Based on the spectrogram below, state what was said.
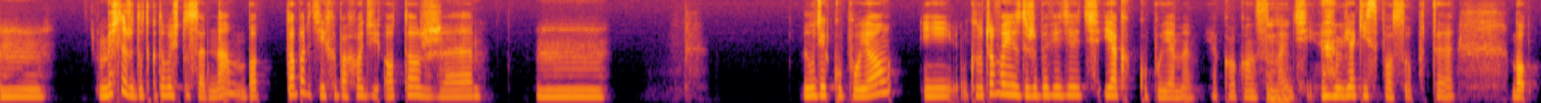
Mm, Myślę, że dotknąłeś tu sedna, bo to bardziej chyba chodzi o to, że mm, ludzie kupują i kluczowe jest, żeby wiedzieć, jak kupujemy jako konsumenci, mhm. w jaki sposób. Bo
